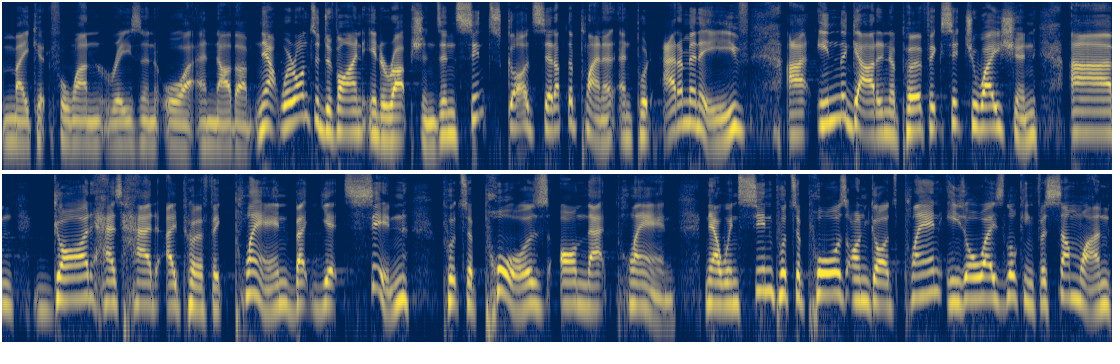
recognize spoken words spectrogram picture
make it for one reason or another. Now, we're on to divine interruptions. And since God set up the planet and put Adam and Eve uh, in the garden, a perfect situation, um, God God has had a perfect plan, but yet sin puts a pause on that plan. Now, when sin puts a pause on God's plan, He's always looking for someone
